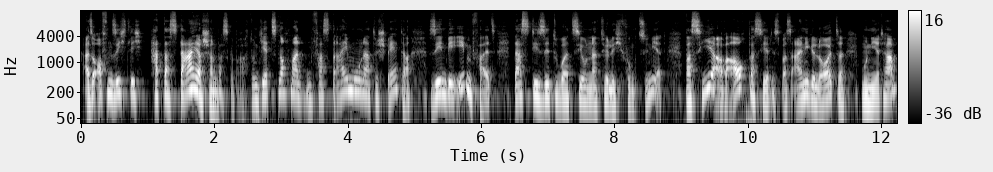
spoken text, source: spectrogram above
Also offensichtlich hat das da ja schon was gebracht. Und jetzt nochmal fast drei Monate später sehen wir ebenfalls, dass die Situation natürlich funktioniert. Was hier aber auch passiert ist, was einige Leute moniert haben,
